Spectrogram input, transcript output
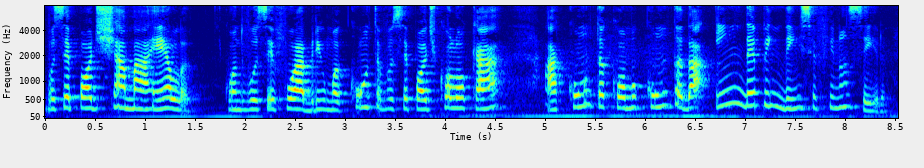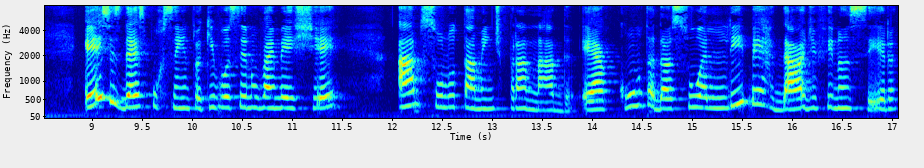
você pode chamar ela, quando você for abrir uma conta, você pode colocar a conta como conta da independência financeira. Esses 10% aqui você não vai mexer absolutamente para nada. É a conta da sua liberdade financeira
